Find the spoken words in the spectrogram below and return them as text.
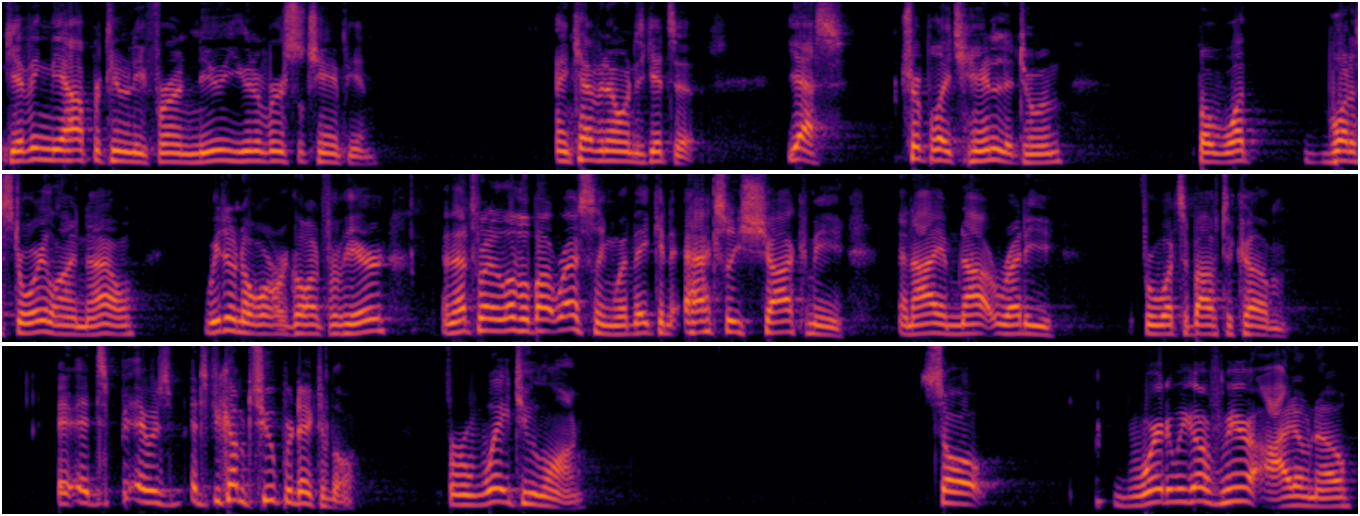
giving the opportunity for a new Universal Champion. And Kevin Owens gets it. Yes, Triple H handed it to him, but what what a storyline now. We don't know where we're going from here. And that's what I love about wrestling, when they can actually shock me and I am not ready for what's about to come. It's it was it's become too predictable for way too long. So where do we go from here? I don't know.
